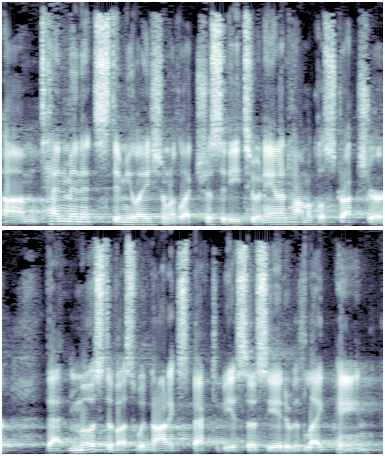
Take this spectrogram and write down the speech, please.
um, 10 minute stimulation with electricity to an anatomical structure that most of us would not expect to be associated with leg pain.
